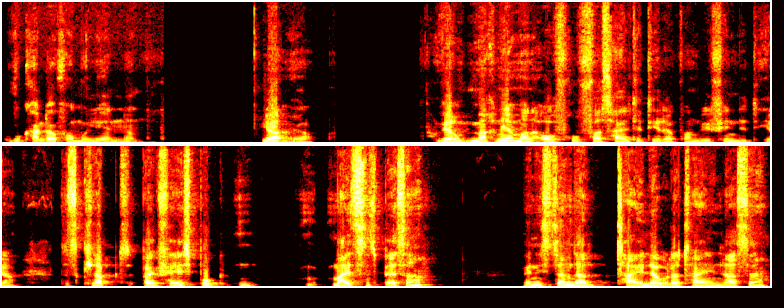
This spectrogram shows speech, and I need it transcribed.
Provokanter formulieren, ne? Ja, ja. Wir machen ja immer einen Aufruf, was haltet ihr davon, wie findet ihr? Das klappt bei Facebook meistens besser, wenn ich es dann da teile oder teilen lasse.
